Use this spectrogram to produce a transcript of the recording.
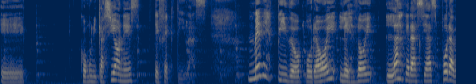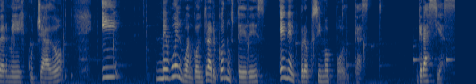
eh, comunicaciones efectivas. Me despido por hoy, les doy las gracias por haberme escuchado y me vuelvo a encontrar con ustedes en el próximo podcast. Gracias.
